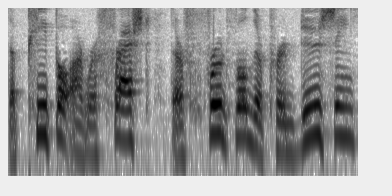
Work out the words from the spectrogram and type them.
the people are refreshed, they're fruitful, they're producing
